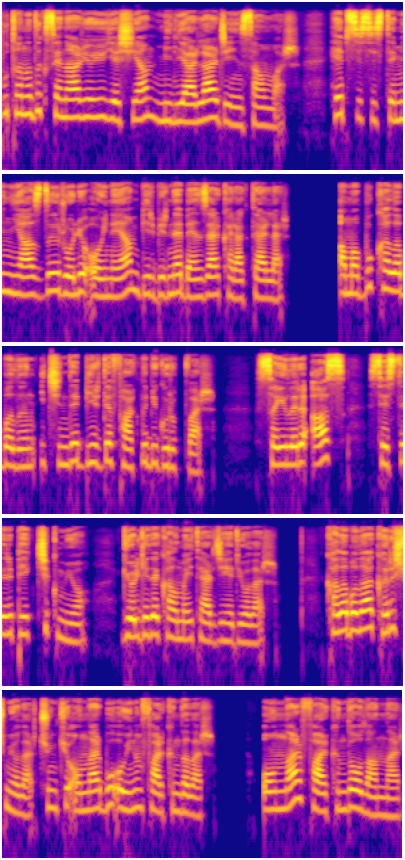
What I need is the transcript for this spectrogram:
Bu tanıdık senaryoyu yaşayan milyarlarca insan var. Hepsi sistemin yazdığı rolü oynayan birbirine benzer karakterler. Ama bu kalabalığın içinde bir de farklı bir grup var. Sayıları az, sesleri pek çıkmıyor. Gölgede kalmayı tercih ediyorlar. Kalabalığa karışmıyorlar çünkü onlar bu oyunun farkındalar. Onlar farkında olanlar.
